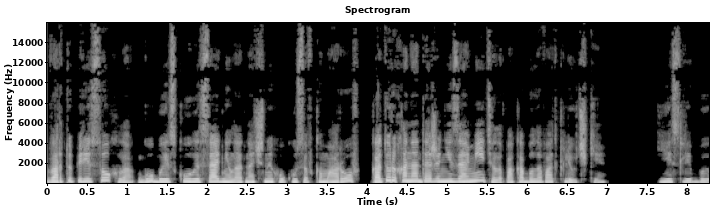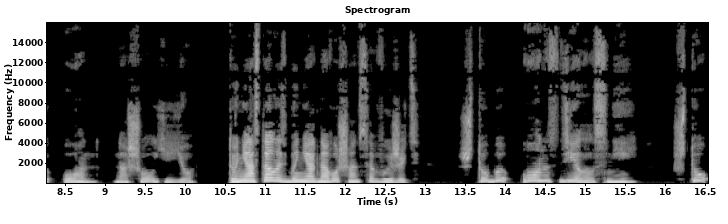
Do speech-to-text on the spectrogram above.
Во рту пересохло, губы и скулы саднило от ночных укусов комаров, которых она даже не заметила, пока была в отключке. Если бы он нашел ее, то не осталось бы ни одного шанса выжить. Что бы он сделал с ней? Что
